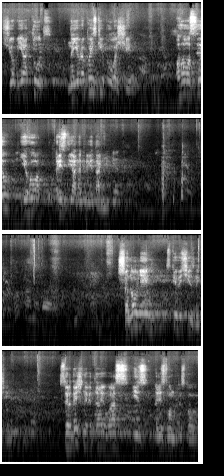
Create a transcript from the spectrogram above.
щоб я тут, на Європейській площі, оголосив його різдвяне привітання. Шановні співвітчизники, сердечно вітаю вас із Різдвом Христовим.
